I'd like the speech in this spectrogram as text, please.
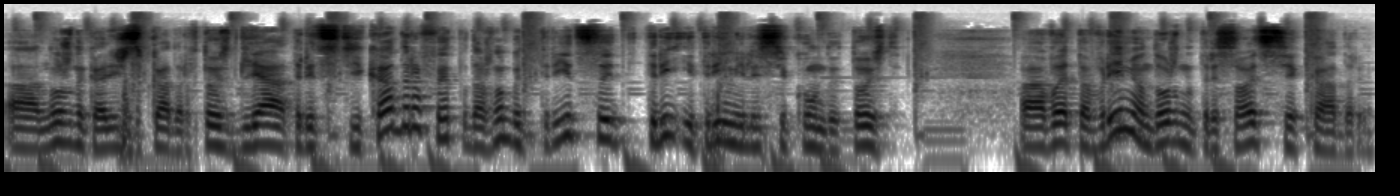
а, нужное количество кадров. То есть для 30 кадров это должно быть 33,3 миллисекунды. То есть а, в это время он должен отрисовать все кадры.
